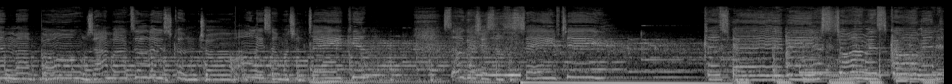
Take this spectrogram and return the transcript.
in my bones. I'm about to lose control. Only so much I'm taking. So get yourself to safety. Cause baby, a storm is coming.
